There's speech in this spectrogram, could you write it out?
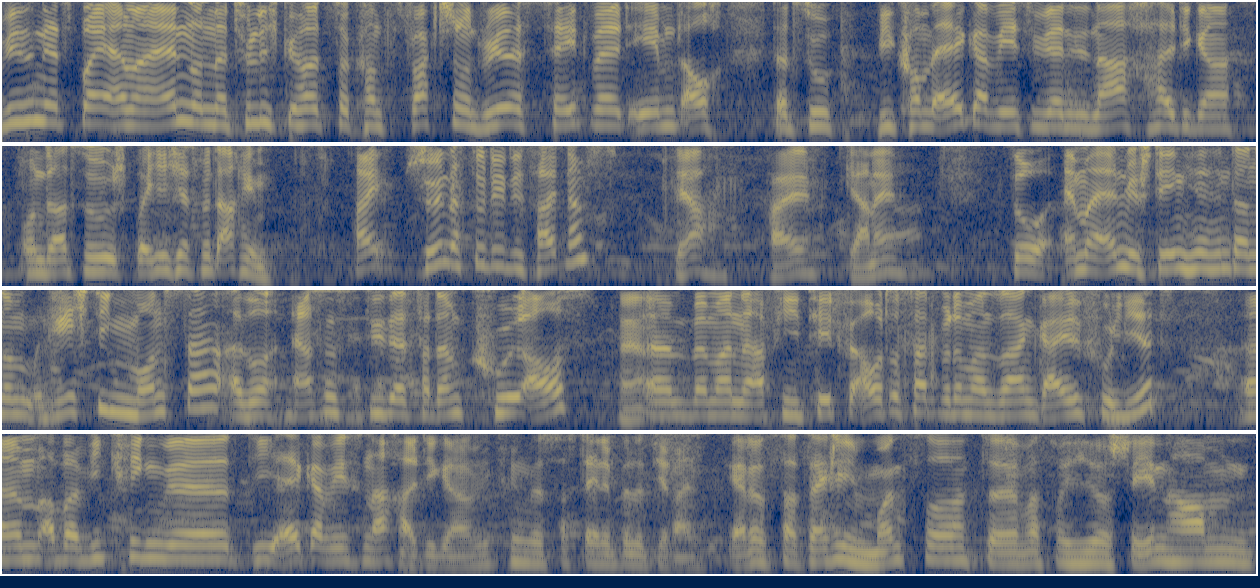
wir sind jetzt bei MAN und natürlich gehört zur Construction- und Real Estate-Welt eben auch dazu, wie kommen LKWs, wie werden sie nachhaltiger und dazu spreche ich jetzt mit Achim. Hi, schön, dass du dir die Zeit nimmst. Ja, hi, gerne. So, MAN, wir stehen hier hinter einem richtigen Monster. Also erstens sieht das verdammt cool aus. Ja. Ähm, wenn man eine Affinität für Autos hat, würde man sagen, geil foliert. Ähm, aber wie kriegen wir die LKWs nachhaltiger? Wie kriegen wir Sustainability rein? Ja, das ist tatsächlich ein Monster, was wir hier stehen haben,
